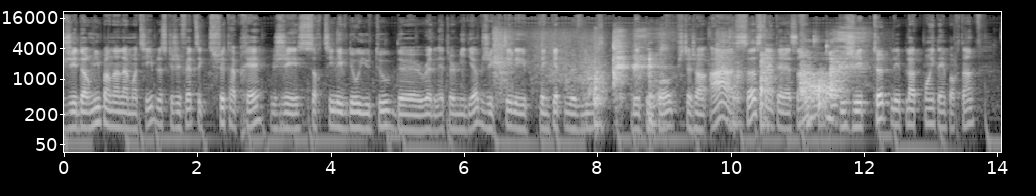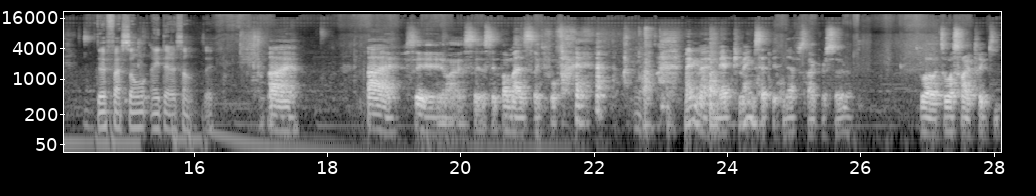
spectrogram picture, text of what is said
J'ai dormi pendant la moitié. Puis ce que j'ai fait, c'est que tout de suite après, j'ai sorti les vidéos YouTube de Red Letter Media. J'ai écouté les Blanket Reviews des prequels. Puis j'étais genre, ah, ça c'est intéressant. J'ai tous les plot points importants de façon intéressante. tu sais. Ouais. Ouais, c'est ouais, c'est pas mal ça qu'il faut faire. même, euh, mais, puis même 7-8-9, c'est un peu ça. Tu vas, tu sur un truc qui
